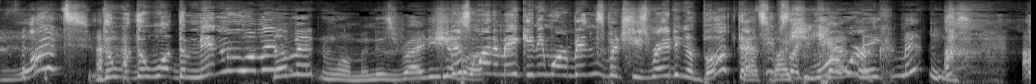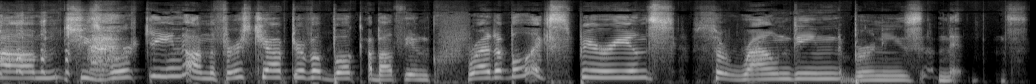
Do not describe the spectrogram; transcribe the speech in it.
What? The the what? The mitten woman? The mitten woman is writing. She a doesn't book. want to make any more mittens, but she's writing a book. That That's seems why like she more can't work. make mittens. um, she's working on the first chapter of a book about the incredible experience surrounding Bernie's mittens.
